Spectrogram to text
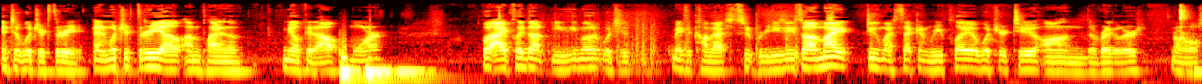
into Witcher 3. And Witcher 3, I'll, I'm planning to milk it out more. But I played on easy mode, which is, makes the combat super easy. So I might do my second replay of Witcher 2 on the regular, normal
